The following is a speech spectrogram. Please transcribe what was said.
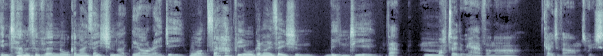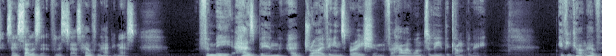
In terms of an organization like the RAD, what's a happy organization been to you? That motto that we have on our coat of arms, which says Salus et Felicitas, health and happiness, for me has been a driving inspiration for how I want to lead the company. If you can't have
